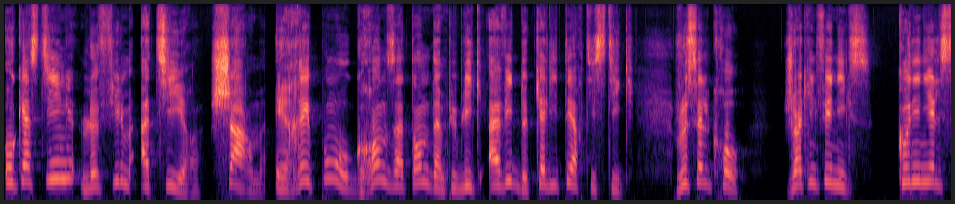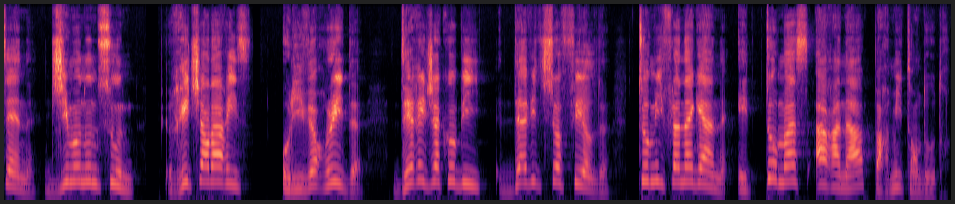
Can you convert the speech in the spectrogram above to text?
Au casting, le film attire, charme et répond aux grandes attentes d'un public avide de qualité artistique. Russell Crowe, Joaquin Phoenix, Connie Nielsen, Jimon Unsun, Richard Harris, Oliver Reed, Derek Jacobi, David Schofield, Tommy Flanagan et Thomas Arana parmi tant d'autres.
